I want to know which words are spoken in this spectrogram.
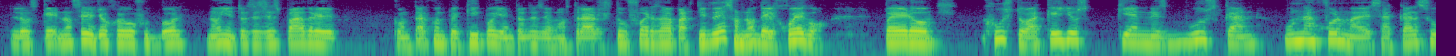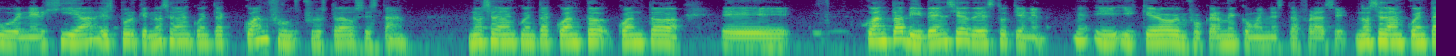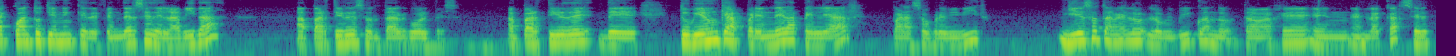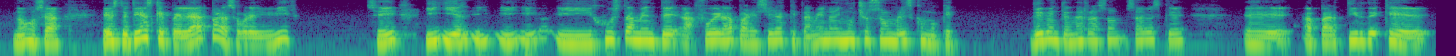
los que, no sé, yo juego fútbol, ¿no? Y entonces es padre contar con tu equipo y entonces demostrar tu fuerza a partir de eso, ¿no? Del juego. Pero justo aquellos quienes buscan una forma de sacar su energía es porque no se dan cuenta cuán fru frustrados están. No se dan cuenta cuánto, cuánto, eh, cuánta vivencia de esto tienen. Y, quiero enfocarme como en esta frase. No se dan cuenta cuánto tienen que defenderse de la vida a partir de soltar golpes a partir de, de, tuvieron que aprender a pelear para sobrevivir. Y eso también lo, lo viví cuando trabajé en, en, la cárcel, ¿no? O sea, este, tienes que pelear para sobrevivir, ¿sí? Y, y, y, y, justamente afuera pareciera que también hay muchos hombres como que deben tener razón, ¿sabes qué? Eh, a partir de que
